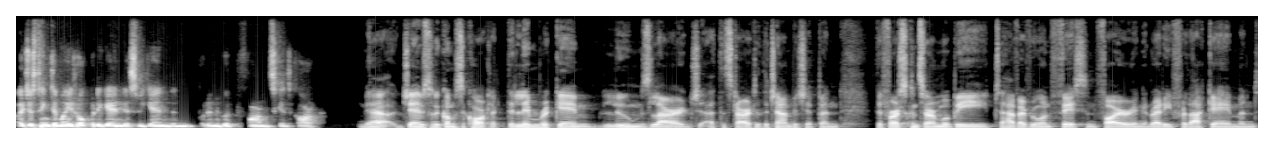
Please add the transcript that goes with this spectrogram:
I just think they might up it again this weekend and put in a good performance against Cork Yeah, James, when it comes to Cork, like the Limerick game looms large at the start of the championship, and the first concern will be to have everyone fit and firing and ready for that game, and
